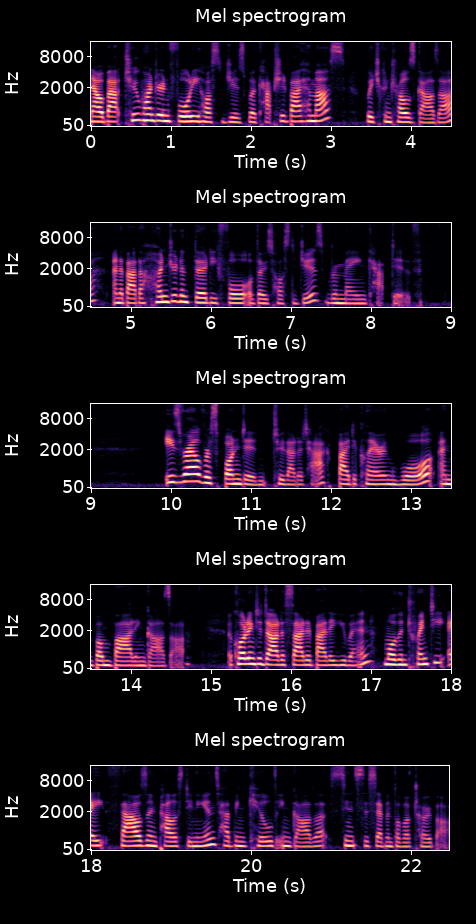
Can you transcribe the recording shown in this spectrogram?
Now, about 240 hostages were captured by Hamas, which controls Gaza, and about 134 of those hostages remain captive. Israel responded to that attack by declaring war and bombarding Gaza. According to data cited by the UN, more than 28,000 Palestinians have been killed in Gaza since the 7th of October.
